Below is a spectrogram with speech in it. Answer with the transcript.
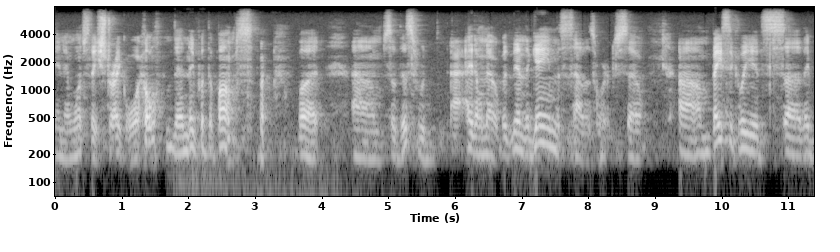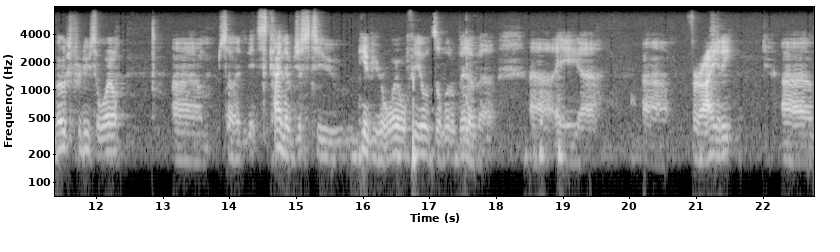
and then once they strike oil, then they put the pumps. but um, so this would, I, I, don't know, but in the game, this is how this works. So um, basically, it's uh, they both produce oil. Um, so it, it's kind of just to give your oil fields a little bit of a, uh, a uh, uh variety. Um,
